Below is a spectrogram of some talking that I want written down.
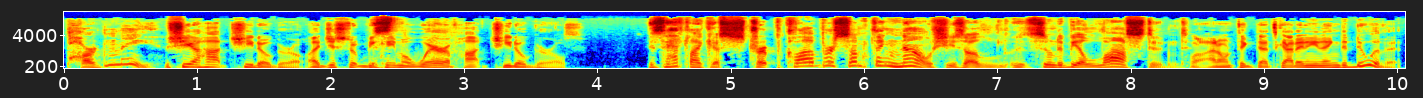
Pardon me. Is she a hot Cheeto girl? I just became is, aware of hot Cheeto girls. Is that like a strip club or something? No, she's a soon to be a law student. Well, I don't think that's got anything to do with it.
